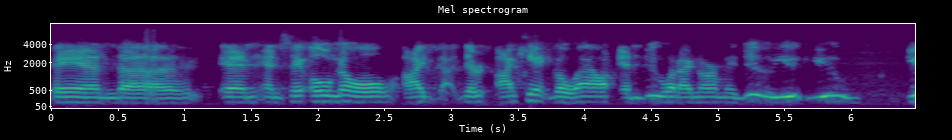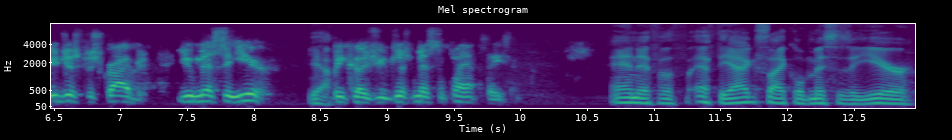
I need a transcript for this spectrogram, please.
and uh, and and say oh no I there I can't go out and do what I normally do. You you you just described it. You miss a year Yeah. because you just missed the plant season. And if if the ag cycle misses a year,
